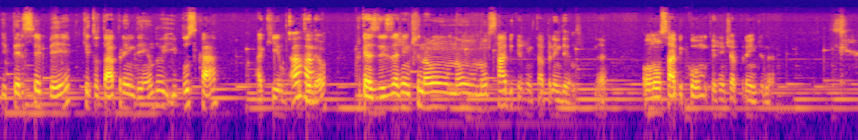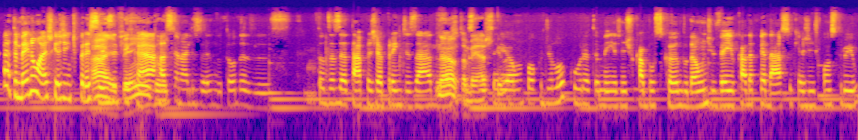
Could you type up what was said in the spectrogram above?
e perceber que tu tá aprendendo e buscar aquilo, uhum. entendeu? Porque às vezes a gente não, não, não sabe que a gente tá aprendendo, né? Ou não sabe como que a gente aprende, né? É, também não acho que a gente precise Ai, ficar racionalizando todas as, todas as etapas de aprendizado. Não, acho também que acho seria que um pouco de loucura também a gente ficar buscando da onde veio cada pedaço que a gente construiu.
